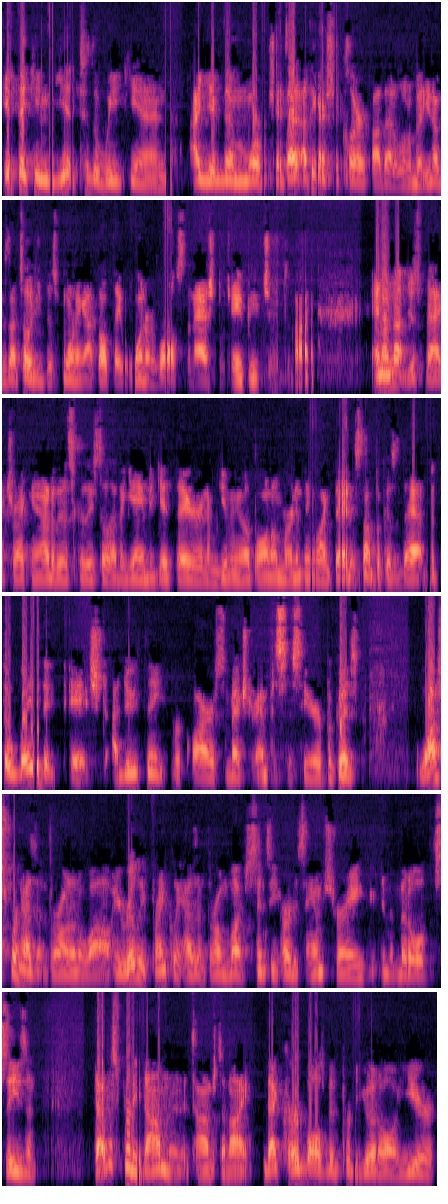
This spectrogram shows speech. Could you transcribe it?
if they can get to the weekend, I give them more of a chance. I, I think I should clarify that a little bit, you know, because I told you this morning I thought they won or lost the national championship tonight. And I'm not just backtracking out of this because they still have a game to get there and I'm giving up on them or anything like that. It's not because of that. But the way they pitched, I do think requires some extra emphasis here because Washburn hasn't thrown in a while. He really, frankly, hasn't thrown much since he hurt his hamstring in the middle of the season. That was pretty dominant at times tonight. That curveball's been pretty good all year.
